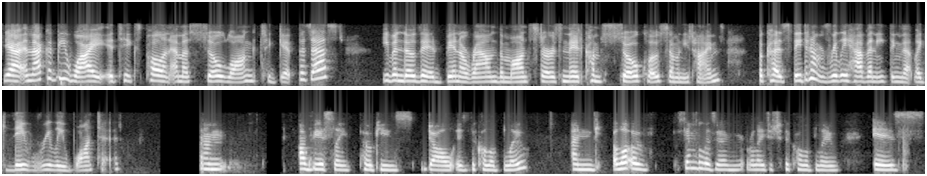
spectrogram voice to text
yeah, and that could be why it takes Paul and Emma so long to get possessed, even though they had been around the monsters and they had come so close so many times, because they didn't really have anything that like they really wanted. Um, obviously, Pokey's doll is the color blue, and a lot of symbolism related to the color blue is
